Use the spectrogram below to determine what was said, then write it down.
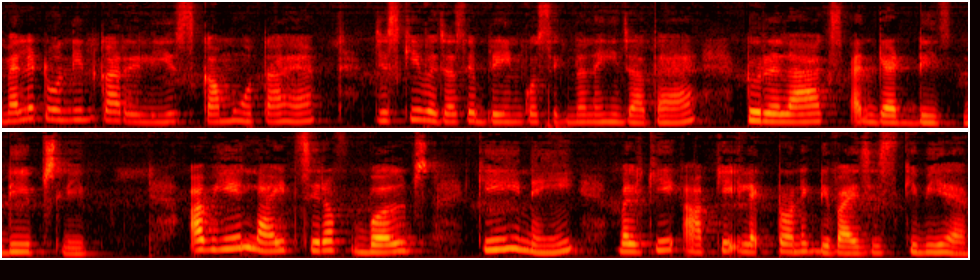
मेलेटोनिन का रिलीज़ कम होता है, जिसकी वजह से ब्रेन को सिग्नल नहीं जाता है to relax and get deep sleep अब ये लाइट सिर्फ़ बल्ब्स की ही नहीं, बल्कि आपके इलेक्ट्रॉनिक डिवाइसेस की भी है।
